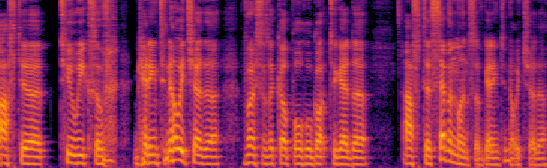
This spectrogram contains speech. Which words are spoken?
after two weeks of getting to know each other versus a couple who got together after seven months of getting to know each other.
